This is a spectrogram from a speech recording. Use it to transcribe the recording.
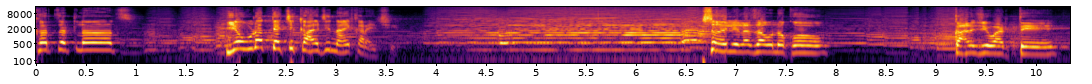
खरचटलंच. एवढं त्याची काळजी नाही करायची. सहलीला जाऊ नको. काळजी वाटते.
